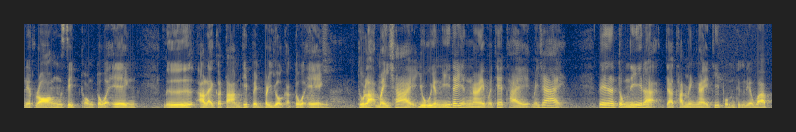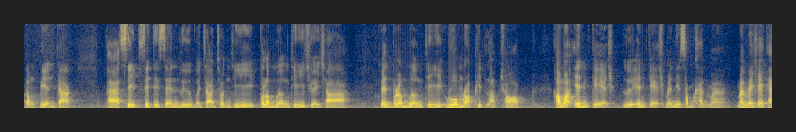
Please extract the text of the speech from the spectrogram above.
เรียกร้องสิทธิ์ของตัวเอง หรืออะไรก็ตามที่เป็นประโยชน์กับตัวเอง ธุระไม่ใช่อยู่อย่างนี้ได้ยังไงประเทศไทยไม่ใช่ เพราะฉะนั้นตรงนี้แหละจะทำยังไงที่ผมถึงเรียกว่าต้องเปลี่ยนจาก passive citizen หรือประชาชนที่พลเมืองที่เฉื่อยชา เป็นพลเมืองที่ร่วมรับผิดรับชอบคำว่า engage หรือ engagement นี่สำคัญมาก มันไม่ใช่แค่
